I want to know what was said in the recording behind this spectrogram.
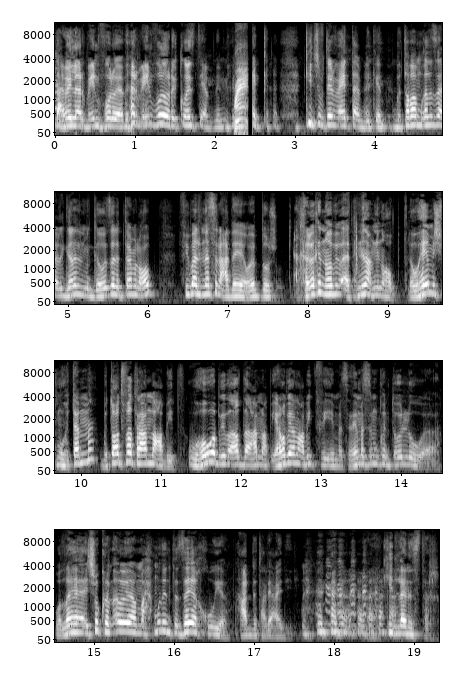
تعمل لي 40 follow يا ابني 40 follow request يا ابني. أكيد شفتني في حتة قبل كده. طبعا النظر عن الرجالة اللي متجوزة اللي بتعمل عبط في بقى الناس العادية وهي بتشقط خلي بالك إن هو بيبقى اتنين عاملين عبط. لو هي مش مهتمة بتقعد فترة عاملة عبيط. وهو بيبقى أفضل عامل عبيط. يعني هو بيعمل عبيط في إيه مثلا؟ هي مثلا ممكن تقول له والله شكرا قوي يا محمود أنت زي أخويا. عدت عليه عادي. دي أكيد لانستر.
